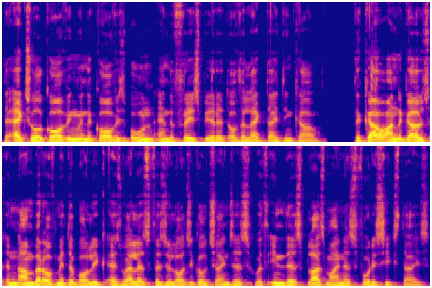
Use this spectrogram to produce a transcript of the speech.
the actual calving when the calf is born, and the fresh period of the lactating cow. The cow undergoes a number of metabolic as well as physiological changes within this plus minus 46 days.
